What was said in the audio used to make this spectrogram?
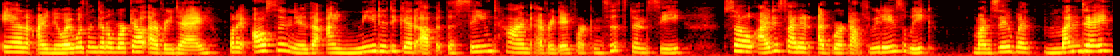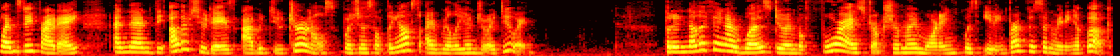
And I knew I wasn't going to work out every day, but I also knew that I needed to get up at the same time every day for consistency. So I decided I'd work out 3 days a week, Monday, Monday, Wednesday, Friday, and then the other 2 days I would do journals, which is something else I really enjoy doing. But another thing I was doing before I structured my morning was eating breakfast and reading a book.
